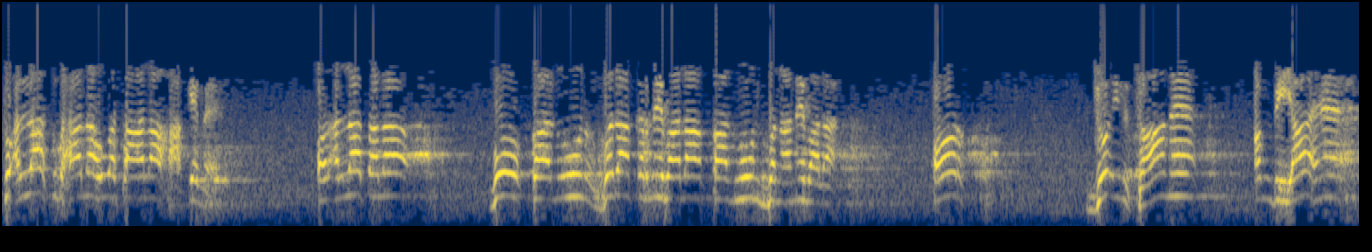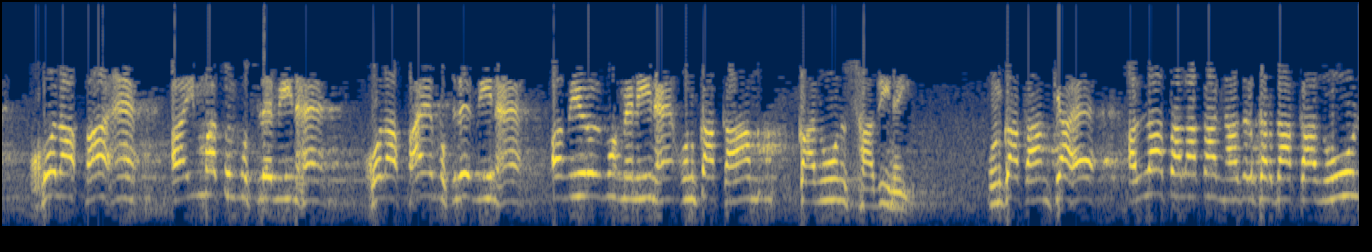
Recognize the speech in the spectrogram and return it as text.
تو اللہ سبحانہ ہوا تعالیٰ حاکم ہے۔ اور اللہ تعالیٰ وہ قانون ودا کرنے والا، قانون بنانے والا اور جو انسان ہے انبیاء ہیں خلافا ہیں آئمت المسلمین ہیں خلافۂ مسلمین ہیں، امیر المؤمنین ہیں، ان کا کام قانون سازی نہیں۔ ان کا کام کیا ہے؟ اللہ تعالی کا نازل کردہ قانون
